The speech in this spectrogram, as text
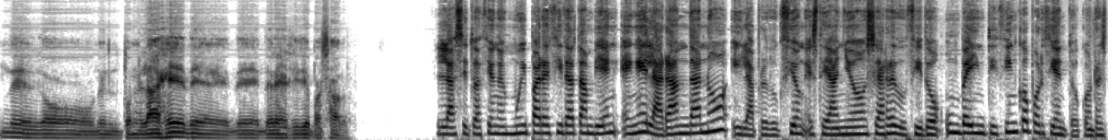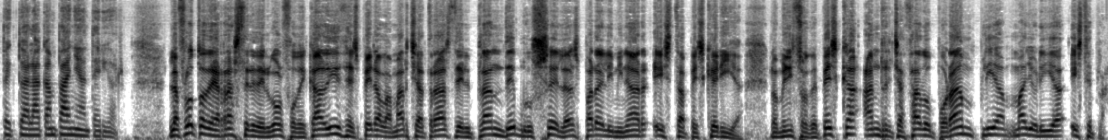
del tonelaje del ejercicio pasado. La situación es muy parecida también en el arándano y la producción este año se ha reducido un 25% con respecto a la campaña anterior. La flota de arrastre del Golfo de Cádiz espera la marcha atrás del plan de Bruselas para eliminar esta pesquería. Los ministros de Pesca han rechazado por amplia mayoría este plan.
